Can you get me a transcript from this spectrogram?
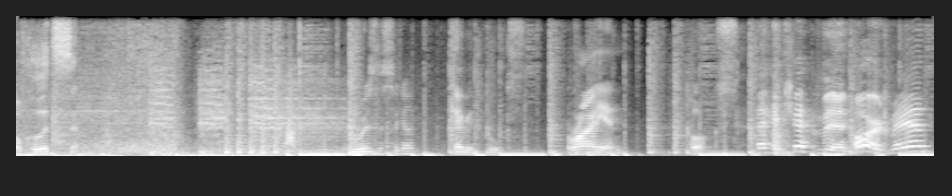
of Hood Cinema. who is this again? Kevin Hooks. Brian Hooks. Hey, Kevin, hard, man.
